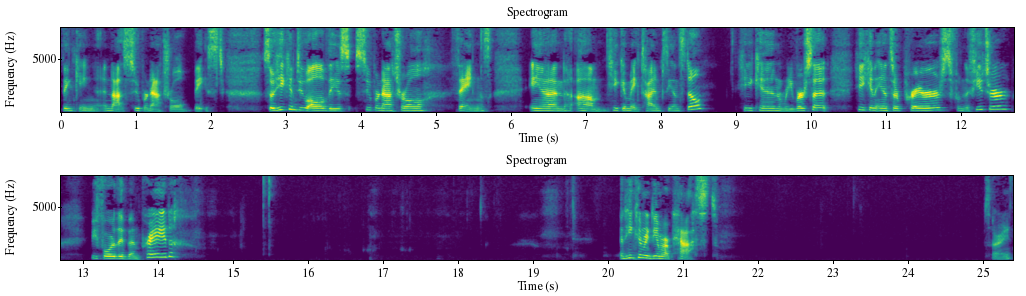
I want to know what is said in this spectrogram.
thinking and not supernatural based. So he can do all of these supernatural things and um, he can make time stand still. He can reverse it. He can answer prayers from the future before they've been prayed. And he can redeem our past. Sorry.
